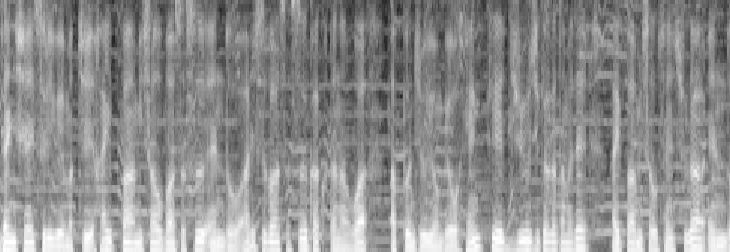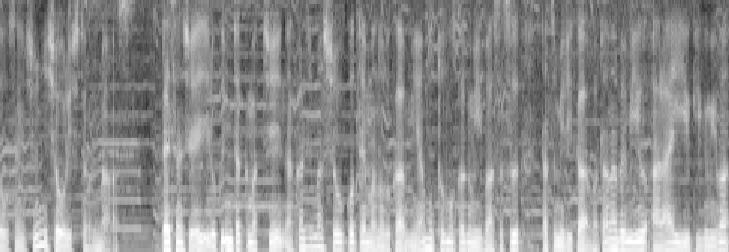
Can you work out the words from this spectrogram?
第2試合 3way マッチ、ハイパーミサオ VS 遠藤アリス VS 角田直は8分14秒変形十字架固めでハイパーミサオ選手が遠藤選手に勝利しております。第3試合6人タッグマッチ、中島翔子天満のどか宮本萌歌組 VS 辰巳梨花渡辺美優新井幸組は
